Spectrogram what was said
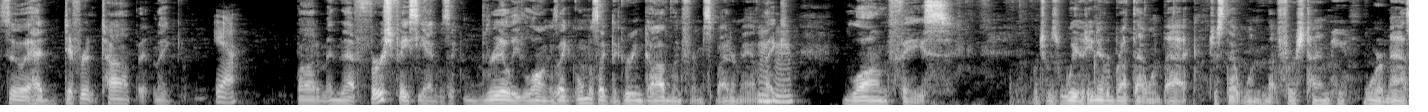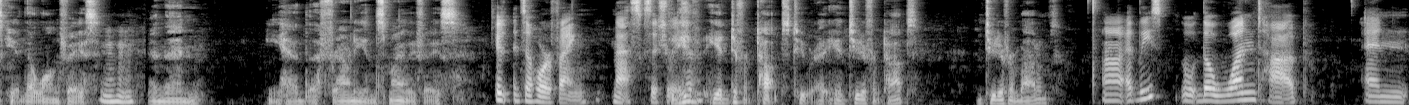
so it had different top, and, like Yeah. bottom, and that first face he had was like really long. It was like almost like the Green Goblin from Spider Man, like Mhm. long face, which was weird. He never brought that one back. Just that one, that first time he wore a mask, he had that long face, Mhm. and then he had the frowny and smiley face. It, it's a horrifying mask But he situation. had, he had different tops too, right? He had two different tops and two different bottoms. Uh, at least the one top, and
